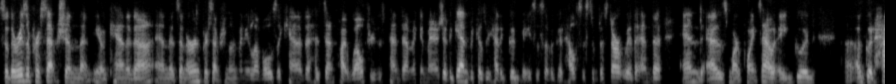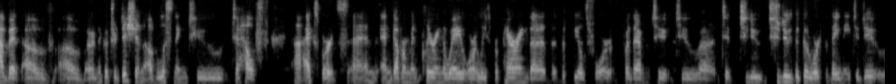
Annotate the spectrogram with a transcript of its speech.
So there is a perception that you know Canada, and it's an earned perception on many levels that Canada has done quite well through this pandemic and managed it again because we had a good basis of a good health system to start with, and uh, and as Mark points out, a good a good habit of of and a good tradition of listening to to health uh, experts and, and government clearing the way or at least preparing the, the, the fields for, for them to, to, uh, to, to, do, to do the good work that they need to do.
